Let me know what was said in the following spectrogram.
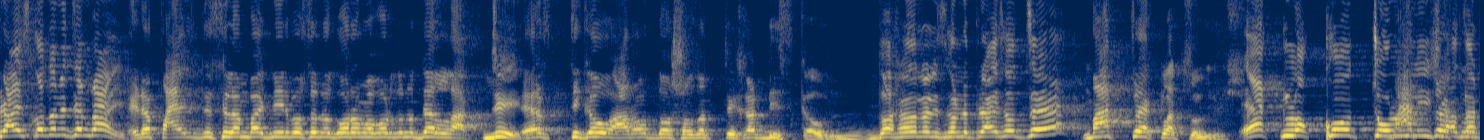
প্রাইস কত নিচ্ছেন ভাই? এটা পাইস দিছিলাম ভাই নির্বাচনে গরম হবার জন্য দেড় লাখ। জি। এর থেকেও আরও দশ হাজার টাকার ডিসকাউন্ট দশ হাজার টাকা ডিসকাউন্টের প্রাইস হচ্ছে? মাত্র এক লাখ চল্লিশ। এক লক্ষ চল্লিশ হাজার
